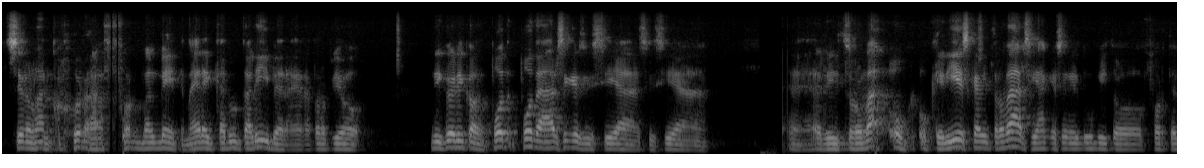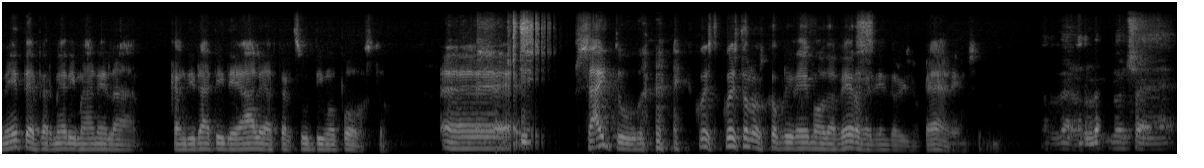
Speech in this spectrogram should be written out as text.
se non ancora formalmente, ma era in caduta libera, era proprio... Dico, ricordo, può, può darsi che si sia, si sia eh, ritrova- o, che riesca a ritrovarsi, anche se ne dubito fortemente, per me rimane la candidata ideale al terzultimo posto. Eh, sai tu, questo, questo, lo scopriremo davvero vedendoli giocare. Davvero, non c'è,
